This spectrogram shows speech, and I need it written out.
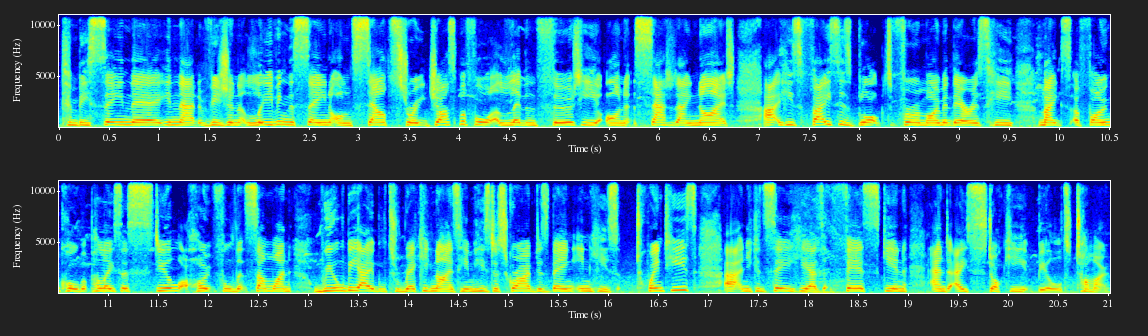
can be seen there in that vision leaving the scene on South Street just before 11.30 on Saturday night. Uh, his face is blocked for a moment there as he makes a phone call, but police are still hopeful that someone will be able to recognise him. He's described as being in his 20s uh, and you can see he has fair skin and a stocky build. Tomo.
